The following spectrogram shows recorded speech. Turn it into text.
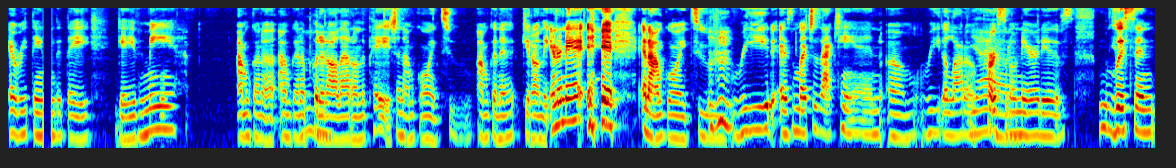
everything that they gave me I'm gonna I'm gonna mm-hmm. put it mm-hmm. all out on the page and I'm going to I'm gonna get on the internet and I'm going to mm-hmm. read as much as I can um, read a lot of yeah. personal narratives listen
